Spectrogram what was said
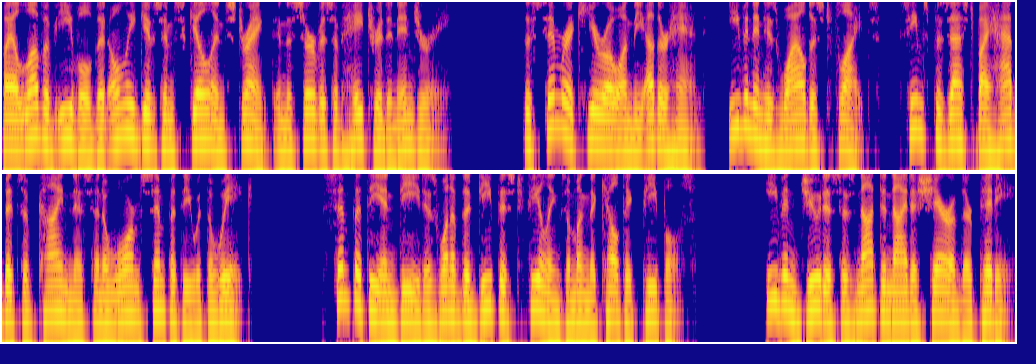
by a love of evil that only gives him skill and strength in the service of hatred and injury. The Cymric hero on the other hand, even in his wildest flights, seems possessed by habits of kindness and a warm sympathy with the weak. Sympathy indeed is one of the deepest feelings among the Celtic peoples. Even Judas is not denied a share of their pity.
